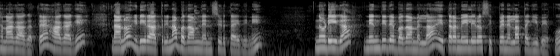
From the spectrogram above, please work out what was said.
ಚೆನ್ನಾಗಾಗತ್ತೆ. ಹಾಗಾಗಿ ನಾನು ಇಡೀ ರಾತ್ರಿನ ಬದಾಮ್ ನೆನೆಸಿಡ್ತಾ ಇದ್ದೀನಿ. ನೋಡಿ ಈಗ ನೆಂದಿದೆ ಬದಾಮೆಲ್ಲ, ಈ ಥರ ಮೇಲಿರೋ ಸಿಪ್ಪೆನೆಲ್ಲ ತೆಗಿಬೇಕು.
